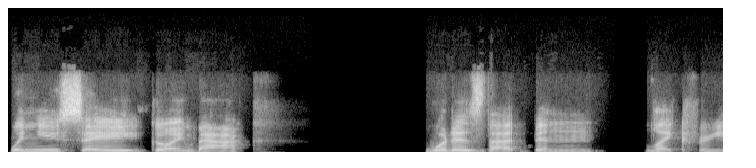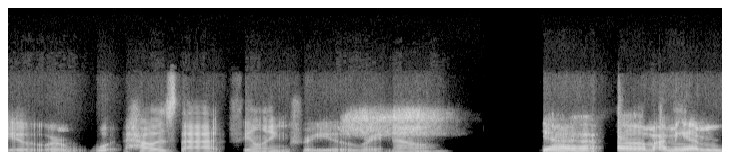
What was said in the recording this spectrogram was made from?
When you say going back, what has that been like for you, or what, how is that feeling for you right now? Yeah. Um, I mean, I'm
